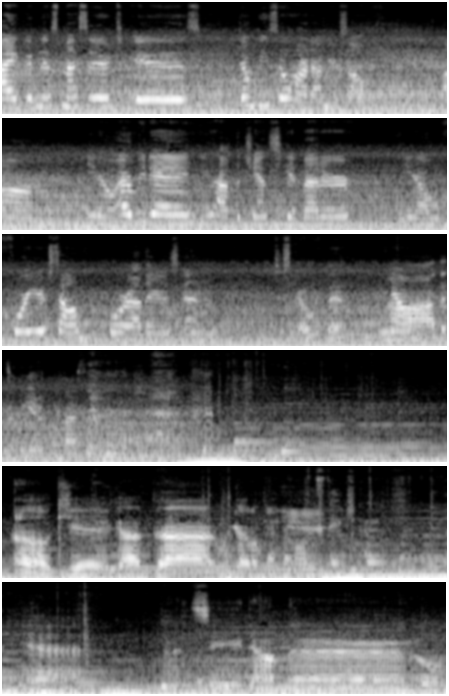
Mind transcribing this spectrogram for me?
my goodness message is don't be so hard on yourself. Um, you know, every day you have the chance to get better, you know, for yourself for others, and just go with it. You know? Aw, that's a beautiful message. Okay, got that. We got over Got the here. stagecoach. Yeah. Let's see down there. Over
